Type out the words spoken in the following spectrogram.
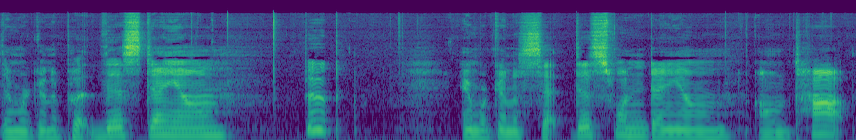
Then we're going to put this down, boop, and we're going to set this one down on top.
